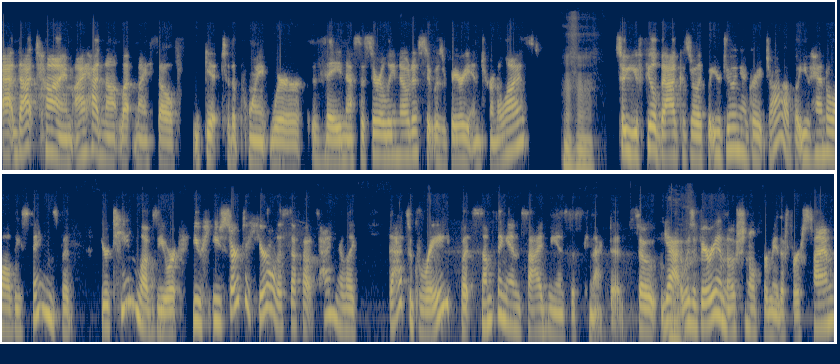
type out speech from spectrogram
at that time, I had not let myself get to the point where they necessarily noticed. It was very internalized. Mm-hmm. So you feel bad because they're like, but you're doing a great job, but you handle all these things, but your team loves you. Or you you start to hear all this stuff outside and you're like, that's great, but something inside me is disconnected. So yeah, it was very emotional for me the first time.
